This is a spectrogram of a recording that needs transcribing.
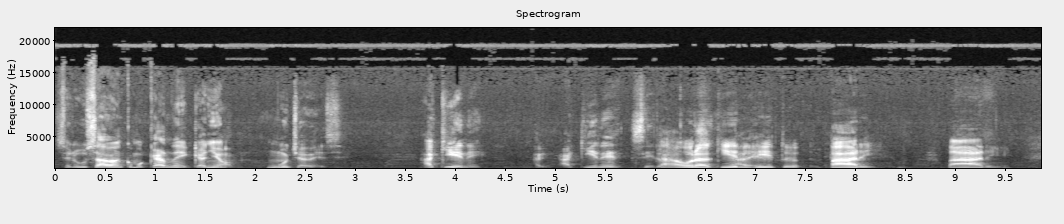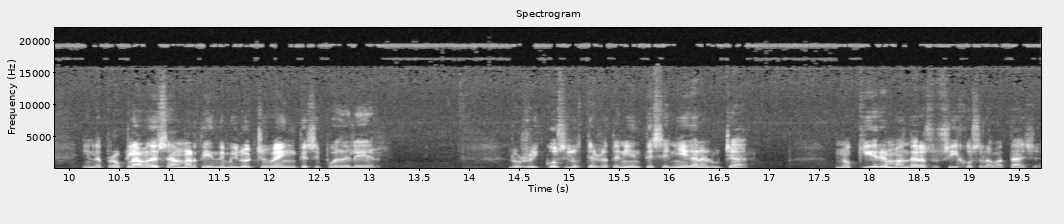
se lo usaban como carne de cañón, muchas veces. ¿A quiénes? ¿A, a quiénes se lo Ahora a ver, listo. Pare, pare. En la proclama de San Martín de 1820 se puede leer. Los ricos y los terratenientes se niegan a luchar. No quieren mandar a sus hijos a la batalla.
